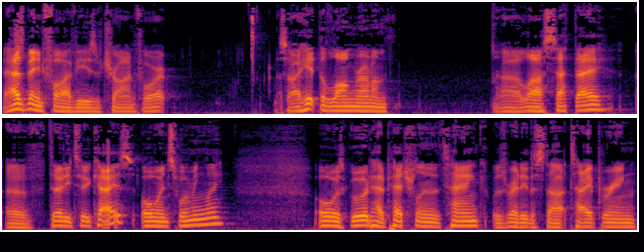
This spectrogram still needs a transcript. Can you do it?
it has been five years of trying for it. So I hit the long run on uh, last Saturday of 32 k's. All went swimmingly. All was good. Had petrol in the tank. Was ready to start tapering.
